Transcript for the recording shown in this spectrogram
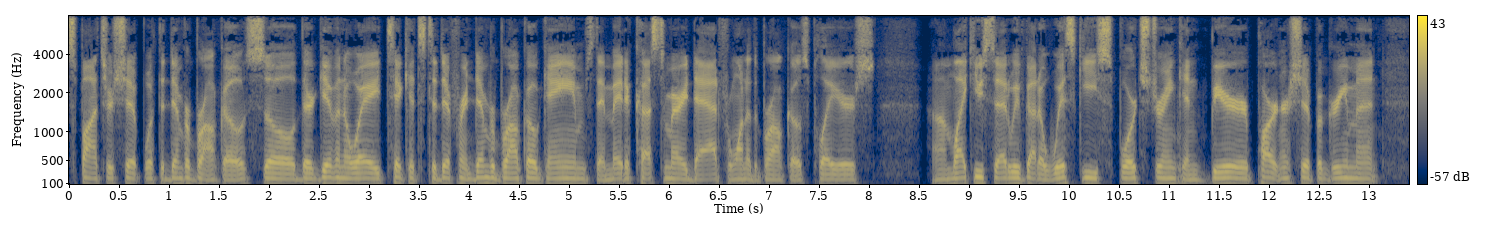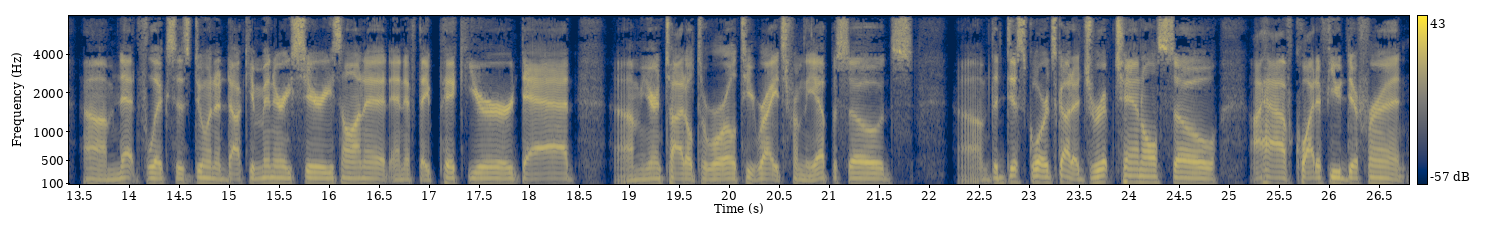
sponsorship with the Denver Broncos. So they're giving away tickets to different Denver Bronco games. They made a customary dad for one of the Broncos players. Um, like you said, we've got a whiskey, sports drink, and beer partnership agreement. Um, Netflix is doing a documentary series on it, and if they pick your dad, um, you're entitled to royalty rights from the episodes. Um, the Discord's got a drip channel, so I have quite a few different.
